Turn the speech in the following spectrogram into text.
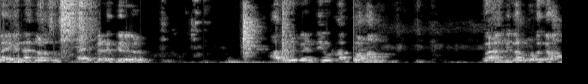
ലയനങ്ങളും ഏറ്റെടുക്കലുകളും അതിനുവേണ്ടിയുള്ള പണം ബാങ്കുകൾ കൊടുക്കണം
